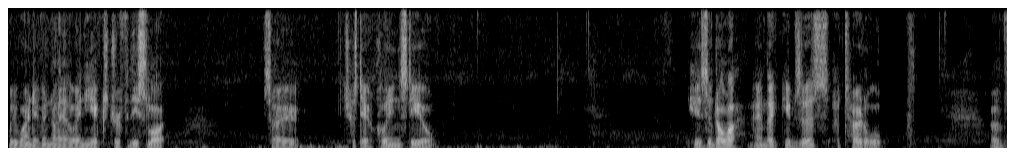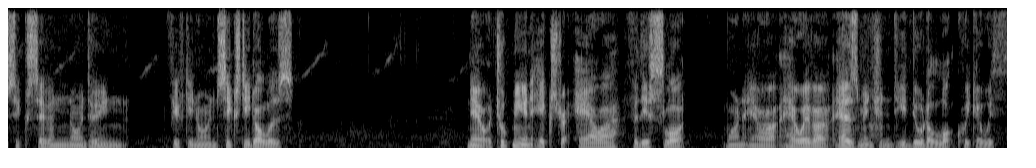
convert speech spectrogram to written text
we won't even allow any extra for this lot. So just our clean steel is a dollar and that gives us a total of 6 7 19 59 60 dollars now it took me an extra hour for this slot one hour. However as mentioned you do it a lot quicker with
